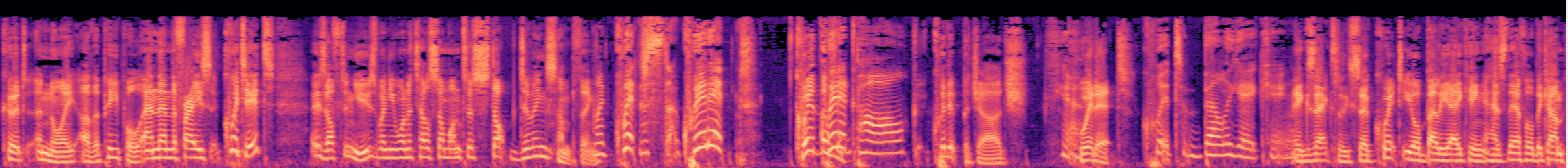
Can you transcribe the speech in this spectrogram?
could annoy other people. And then the phrase quit it is often used when you want to tell someone to stop doing something. Like, quit, just quit it. quit the Quit it, Paul. Qu- Quit it, Bajaj. Yeah. Quit it. Quit belly aching. Exactly. So quit your belly aching has therefore become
